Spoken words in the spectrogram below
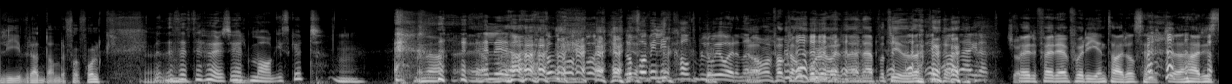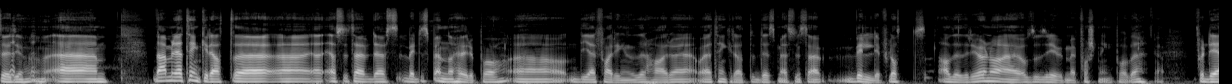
livreddende for folk. Dette, dette høres jo helt magisk ut. Mm. Men, ja, ja. Eller ja, nå, får, nå, får, vi litt kaldt blod i årene. Ja, man får kaldt blod i årene. Det er på tide, det. Ja, er. Før, før euforien tar oss helt uh, her i studio. Uh, nei, men jeg tenker at uh, jeg synes det, er, veldig spennende å høre på de erfaringene dere har. Og jeg, og jeg tenker at det som jeg syns er veldig flott av det dere gjør nå, er å drive med forskning på det. Ja. For det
